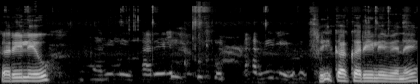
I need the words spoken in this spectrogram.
करी लिहू? फ्री का करी लिवे नाही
